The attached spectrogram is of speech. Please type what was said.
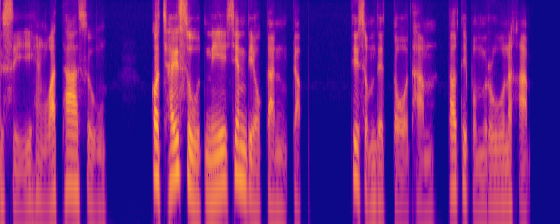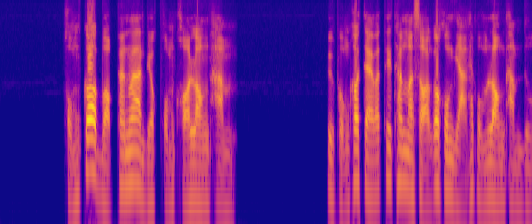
ฤาษีแห่งวัดท่าสูง ก็ใช้สูตรนี้เช่นเดียวกันกับที่สมเด็จโตทำเท่าที่ผมรู้นะครับ ผมก็บอกท่านว่าเดี๋ยวผมขอลองทำคือผมเข้าใจว่าที่ท่านมาสอนก็คงอยากให้ผมลองทำดู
